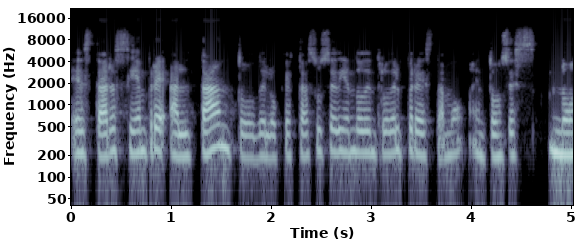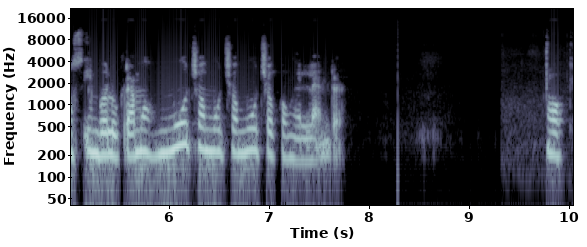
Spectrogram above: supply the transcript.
estar siempre al tanto de lo que está sucediendo dentro del préstamo, entonces nos involucramos mucho, mucho, mucho con el lender. Ok,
